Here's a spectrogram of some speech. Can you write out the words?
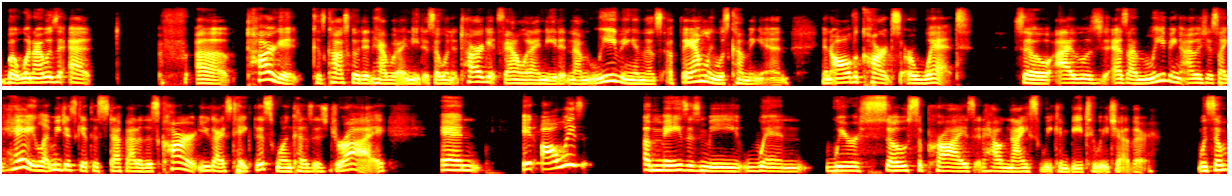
but when I was at uh, Target, because Costco didn't have what I needed. So I went to Target, found what I needed, and I'm leaving. And this, a family was coming in, and all the carts are wet. So I was, as I'm leaving, I was just like, hey, let me just get this stuff out of this cart. You guys take this one because it's dry. And it always amazes me when we're so surprised at how nice we can be to each other. When some,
